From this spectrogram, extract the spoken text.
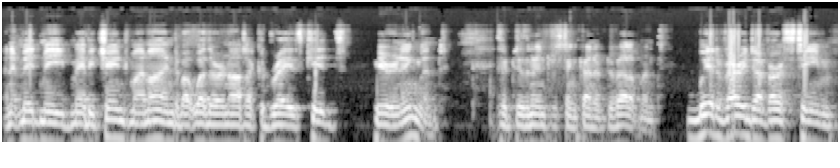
And it made me maybe change my mind about whether or not I could raise kids here in England, which is an interesting kind of development we had a very diverse team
